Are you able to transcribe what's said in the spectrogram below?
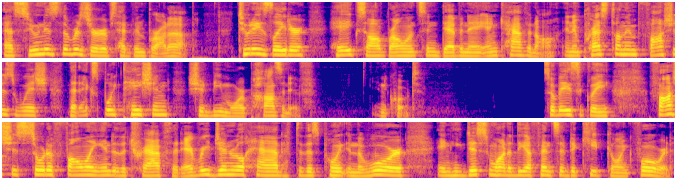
as soon as the reserves had been brought up. Two days later, Haig saw Rawlinson, Debeney, and Kavanagh and impressed on them Foch's wish that exploitation should be more positive. So basically, Foch is sort of falling into the trap that every general had up to this point in the war, and he just wanted the offensive to keep going forward.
